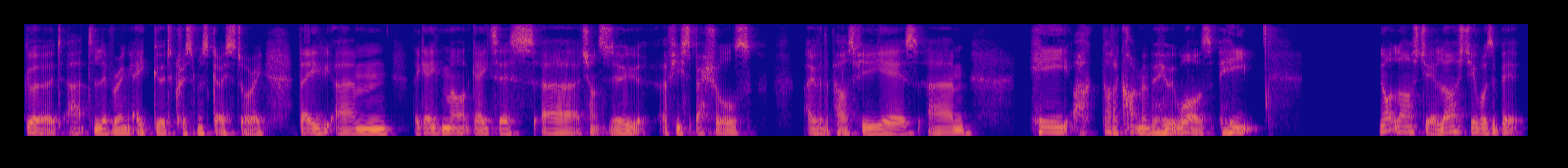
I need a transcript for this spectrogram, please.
good at delivering a good Christmas ghost story. They um, they gave Mark Gatiss uh, a chance to do a few specials over the past few years. Um, he, oh God, I can't remember who it was. He, not last year. Last year was a bit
